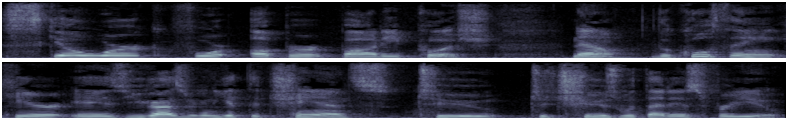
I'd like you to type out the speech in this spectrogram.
skill work for upper body push. Now, the cool thing here is you guys are going to get the chance to to choose what that is for you.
